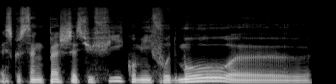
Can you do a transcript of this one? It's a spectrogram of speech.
Est-ce que cinq pages ça suffit? Combien il faut de mots? Euh,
